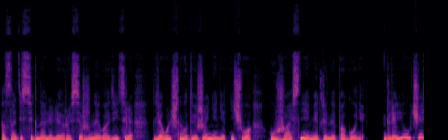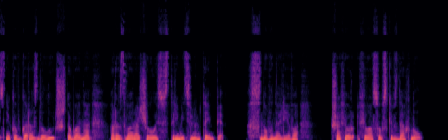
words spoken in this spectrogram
Сзади сигналили рассерженные водители. Для уличного движения нет ничего ужаснее медленной погони. Для ее участников гораздо лучше, чтобы она разворачивалась в стремительном темпе. Снова налево, Шофер философски вздохнул.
